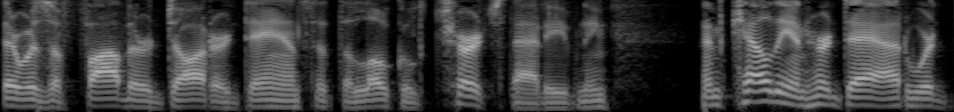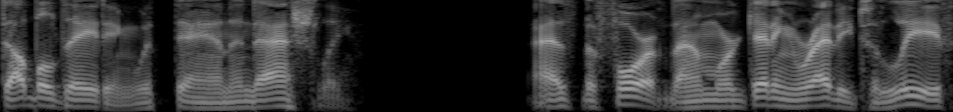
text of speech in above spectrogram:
There was a father daughter dance at the local church that evening, and Kelly and her dad were double dating with Dan and Ashley. As the four of them were getting ready to leave,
